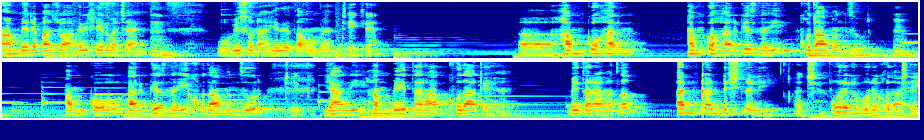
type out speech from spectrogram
अब मेरे पास जो आखिरी शेर बचा है हम्म, वो भी सुना ही देता हूँ मैं। ठीक है। अ, हमको हर हमको हरगिज नहीं खुदा मंजूर। हम्म, हमको हरगिज नहीं खुदा मंजूर। यानी हम बेतरह खुदा के हैं। बेतरह मतलब अनकंडीशनली अच्छा। पूरे के पूरे खुदा के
